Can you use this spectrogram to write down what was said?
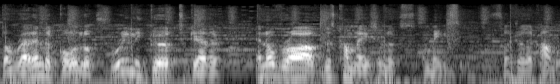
The red and the gold looks really good together, and overall, this combination looks amazing. So enjoy the combo.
